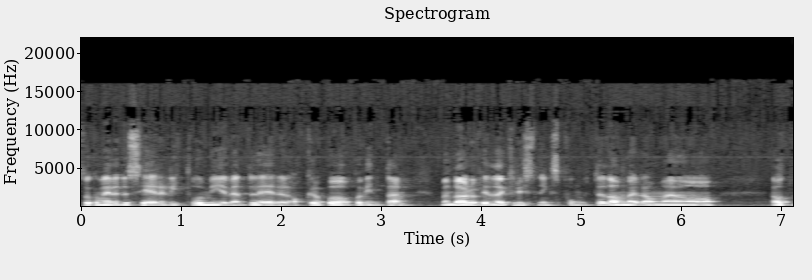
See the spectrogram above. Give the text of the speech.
så kan vi redusere litt hvor mye ventilerer akkurat på, på vinteren. Men da er det å finne det krysningspunktet mellom å, at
